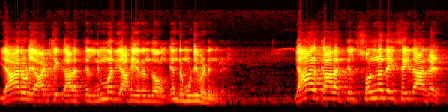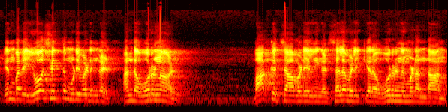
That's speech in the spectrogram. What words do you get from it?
யாருடைய ஆட்சி காலத்தில் நிம்மதியாக இருந்தோம் என்று முடிவெடுங்கள். யார் காலத்தில் சொன்னதை செய்தார்கள் என்பதை யோசித்து முடிவெடுங்கள். அந்த ஒரு நாள். வாக்குச்சாவடியில் நீங்கள் செலவழிக்கிற ஒரு நிமிடம்தான்.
